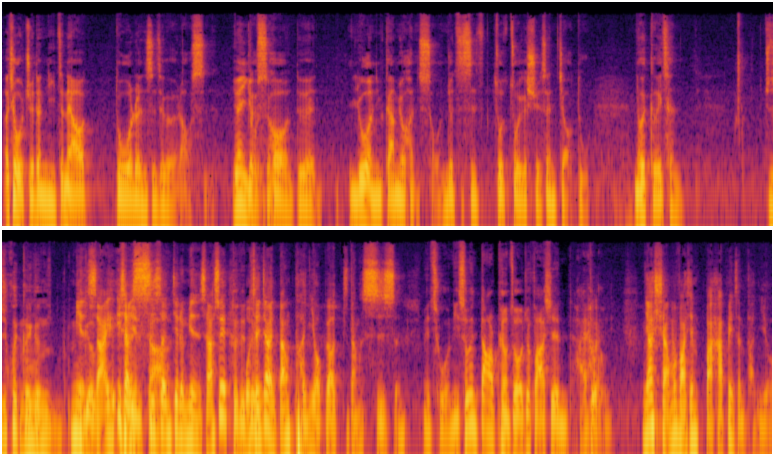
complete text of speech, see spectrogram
而且我觉得你真的要多认识这个老师，因为有时候，对不对？你如果你跟他没有很熟，你就只是做做一个学生的角度，你会隔一层，就是会隔一个、嗯、面纱，一一层师生间的面纱。所以，对对对，我才叫你当朋友，不要只当师生。没错，你说不定当了朋友之后，就发现还好。你要想办法先把他变成朋友，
